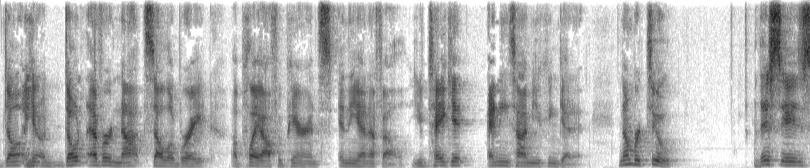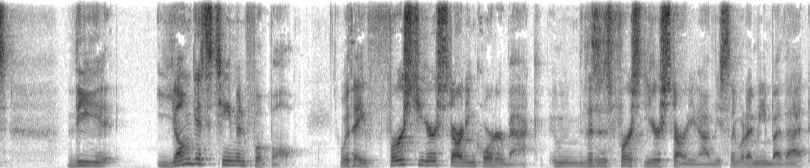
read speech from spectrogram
don't you know don't ever not celebrate a playoff appearance in the NFL. You take it anytime you can get it. Number 2. This is the youngest team in football with a first year starting quarterback. This is first year starting, obviously. What I mean by that,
